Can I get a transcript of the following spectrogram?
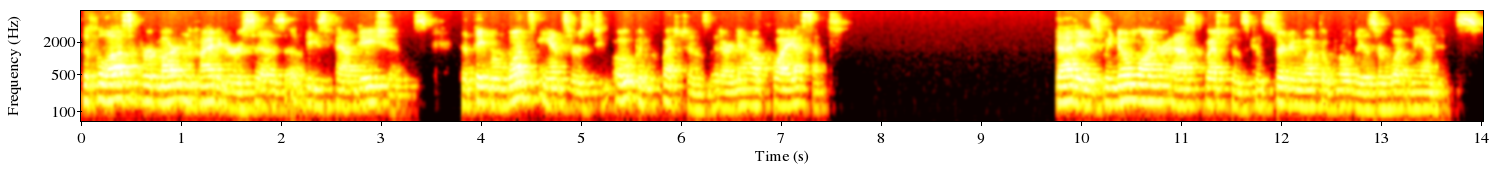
The philosopher Martin Heidegger says of these foundations that they were once answers to open questions that are now quiescent. That is, we no longer ask questions concerning what the world is or what man is.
